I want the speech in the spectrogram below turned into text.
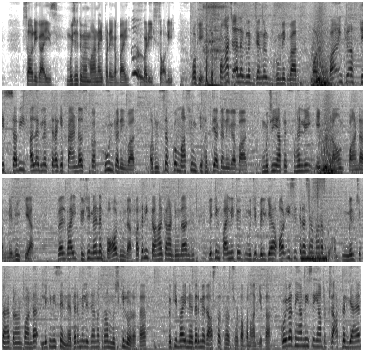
सॉरी गाइस मुझे तुम्हें मारना ही पड़ेगा भाई बड़ी सॉरी ओके तो पाँच अलग अलग जंगल घूमने के बाद और माइनक्राफ्ट के सभी अलग अलग तरह के पैंडास का खून करने के बाद और उन सबको मासूम की हत्या करने के बाद मुझे यहाँ पे फाइनली एक ब्राउन पांडा मिल ही गया। वेल भाई तुझे मैंने बहुत ढूंढा। पता नहीं कहाँ कहाँ ढूंढा, लेकिन फाइनली तो मुझे मिल गया और इसी तरह से हमारा मिल चुका है ब्राउन पांडा लेकिन इसे नदर में ले जाना थोड़ा मुश्किल हो रहा था। क्योंकि तो भाई नदर में रास्ता थोड़ा छोटा बना दिया था। कोई बात नहीं, हमने इसे यहाँ पर ट्रैप कर लिया है।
